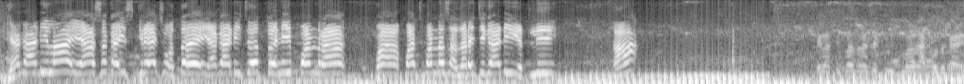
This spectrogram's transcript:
ह्या गाडीला हे असं काही स्क्रॅच होत आहे या गाडीचं त्यांनी पंधरा पा- पाच पन्नास हजाराची गाडी घेतली. हा? काय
